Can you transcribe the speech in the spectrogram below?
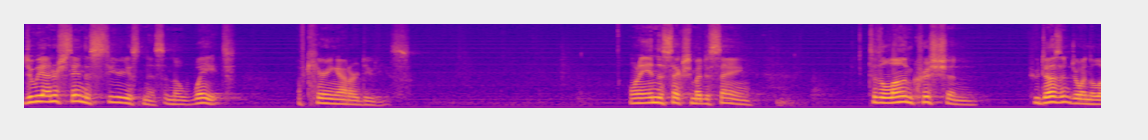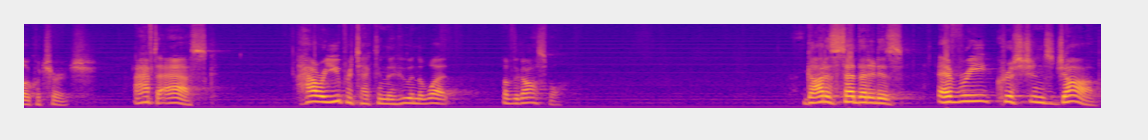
Do we understand the seriousness and the weight of carrying out our duties? I want to end this section by just saying to the lone Christian who doesn't join the local church, I have to ask, how are you protecting the who and the what of the gospel. God has said that it is every Christian's job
